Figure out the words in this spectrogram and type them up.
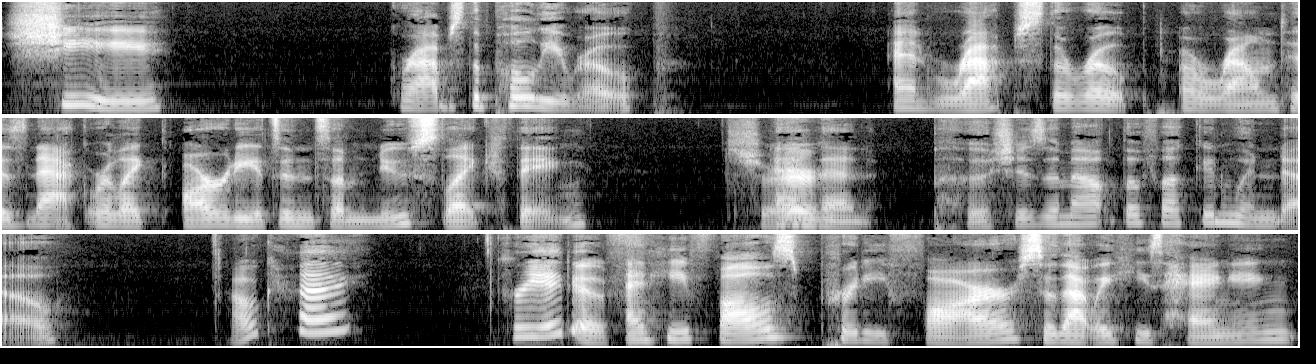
She grabs the pulley rope and wraps the rope around his neck, or like already it's in some noose like thing, Sure. and then pushes him out the fucking window. Okay. Creative. and he falls pretty far so that way he's hanging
